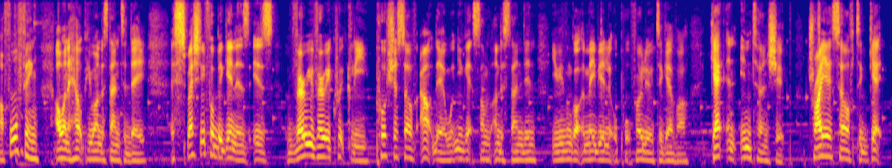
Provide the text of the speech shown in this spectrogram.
My fourth thing I want to help you understand today, especially for beginners, is very, very quickly push yourself out there when you get some understanding. You've even got maybe a little portfolio together. Get an internship. Try yourself to get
